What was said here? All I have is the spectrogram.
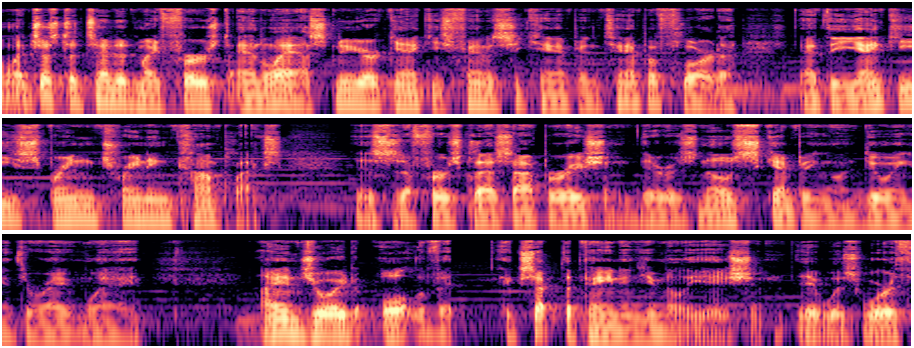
Well, I just attended my first and last New York Yankees fantasy camp in Tampa, Florida, at the Yankee Spring Training Complex. This is a first class operation. There is no skimping on doing it the right way. I enjoyed all of it, except the pain and humiliation. It was worth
